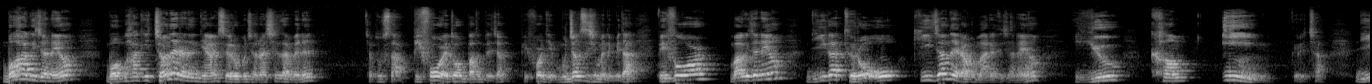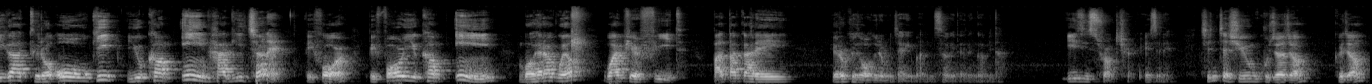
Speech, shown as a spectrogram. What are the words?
뭐 하기 전에요? 뭐 하기 전에라는 뉘앙스 여러분 전하시려면은 접속사 before에 도움 받으면 되죠. before 뒤에 문장 쓰시면 됩니다. before 뭐 하기 전에요? 네가 들어오기 전에라고 말해야 되잖아요. you come in 그렇죠. 네가 들어오기 you come in 하기 전에 before before you come in 뭐 해라고요? wipe your feet 바닥가리 이렇게 해서 오늘의 문장이 완성이 되는 겁니다. easy structure, isn't it? 진짜 쉬운 구조죠. 그죠?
